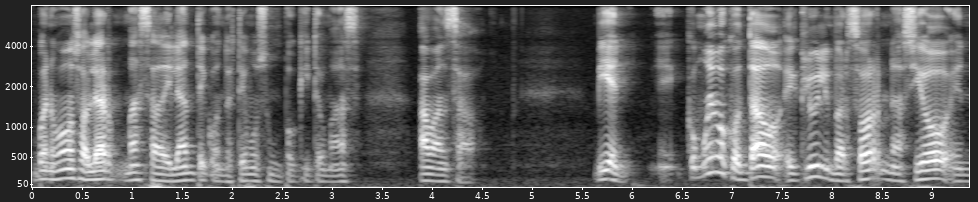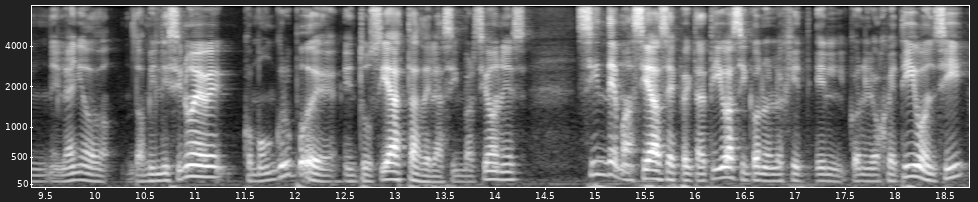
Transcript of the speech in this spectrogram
bueno, vamos a hablar más adelante cuando estemos un poquito más avanzados. Bien, eh, como hemos contado, el Club Inversor nació en el año 2019 como un grupo de entusiastas de las inversiones, sin demasiadas expectativas y con el, con el objetivo en sí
